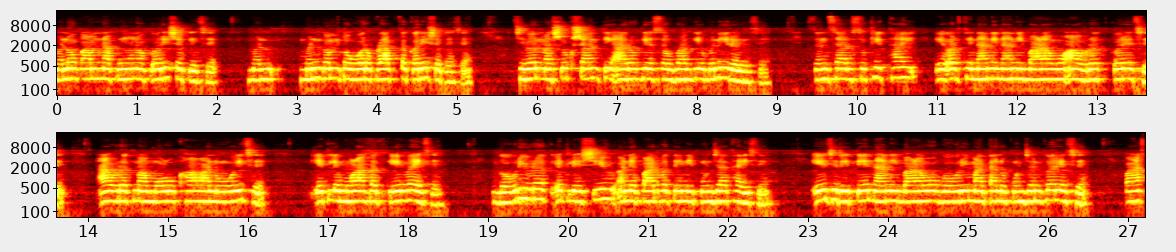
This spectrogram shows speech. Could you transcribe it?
મનોકામના પૂર્ણ કરી શકે છે. મન, મનગમતો વર પ્રાપ્ત કરી શકે છે. જીવનમાં સુખ, શાંતિ, આરોગ્ય, સૌભાગ્ય બની રહે છે. સંસાર સુખી થાય એ અર્થે નાની નાની બાળાઓ આ વ્રત કરે છે. આ વ્રતમાં મોળું ખાવાનું હોય છે એટલે મોળાકત કહેવાય છે. ગૌરી વ્રત એટલે શિવ અને પાર્વતીની પૂજા થાય છે. એ જ રીતે નાની બાળાઓ ગૌરી માતાનું પૂજન કરે છે. પાંચ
